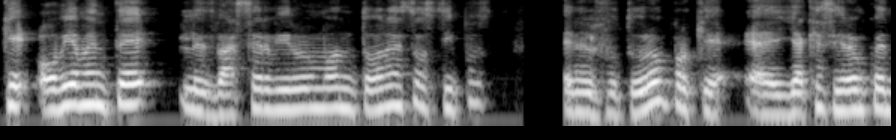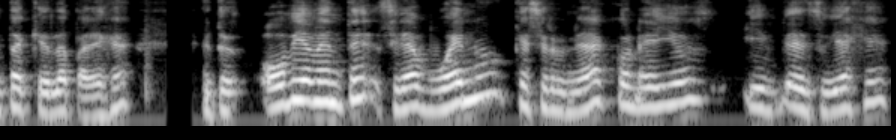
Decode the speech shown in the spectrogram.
que obviamente les va a servir un montón a estos tipos en el futuro, porque eh, ya que se dieron cuenta que es la pareja, entonces obviamente sería bueno que se reuniera con ellos y en su viaje,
